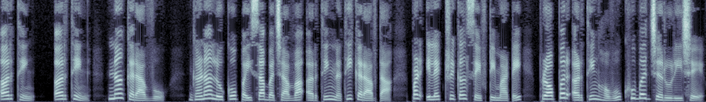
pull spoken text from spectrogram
અર્થિંગ અર્થિંગ ન કરાવવું. ઘણા લોકો પૈસા બચાવવા અર્થિંગ નથી કરાવતા, પણ ઇલેક્ટ્રિકલ સેફટી માટે પ્રોપર અર્થિંગ હોવું ખૂબ જ જરૂરી છે.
